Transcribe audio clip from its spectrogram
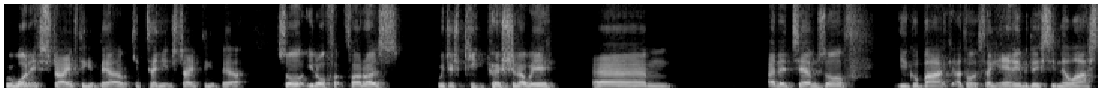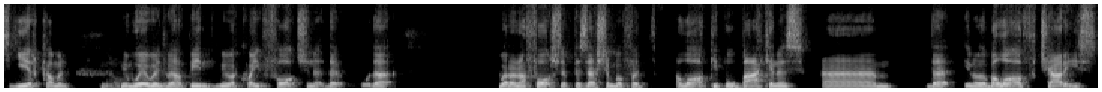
We want to strive to get better. We continue to strive to get better. So, you know, for, for us, we just keep pushing away. Um, and in terms of you go back, I don't think anybody's seen the last year coming. No. I mean, where would we have been? We were quite fortunate that that we're in a fortunate position. We've had a lot of people backing us. Um, that you know, a lot of charities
